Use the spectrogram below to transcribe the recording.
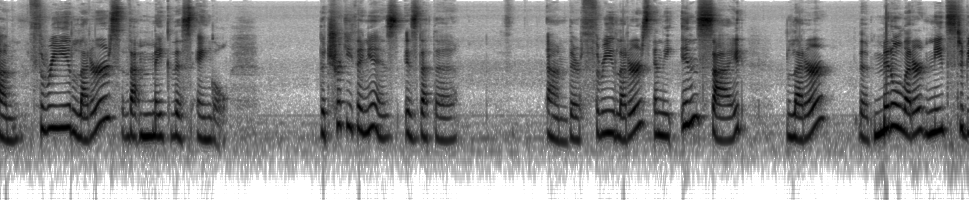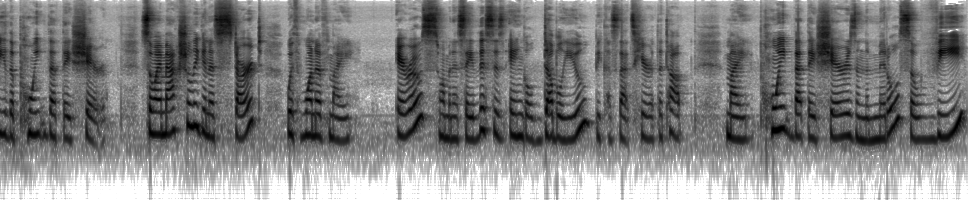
um, three letters that make this angle. The tricky thing is, is that the um, there are three letters and the inside letter, the middle letter, needs to be the point that they share. So I'm actually going to start with one of my arrows. So I'm going to say this is angle W because that's here at the top. My point that they share is in the middle, so V.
